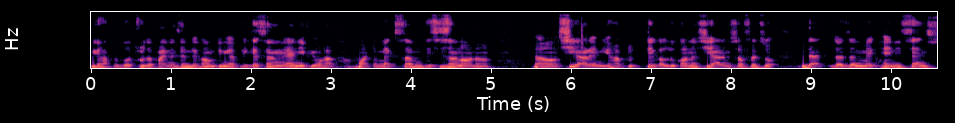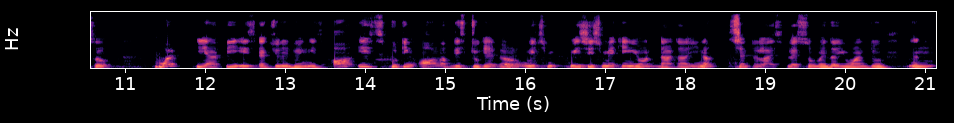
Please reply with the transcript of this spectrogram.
you have to go through the finance and accounting application. And if you have want to make some decision on a uh, crm you have to take a look on a crm software. So that doesn't make any sense. So what ERP is actually doing is all is putting all of this together which which is making your data in a centralized place. So whether you want to um,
